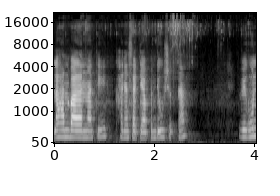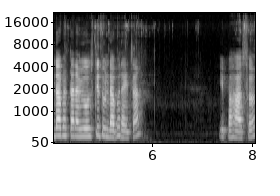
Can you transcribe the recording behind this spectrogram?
लहान बाळांना ते खाण्यासाठी आपण देऊ शकता. वेग उंडा भरताना व्यवस्थित उंडा भरायचा. हे पहा असं.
